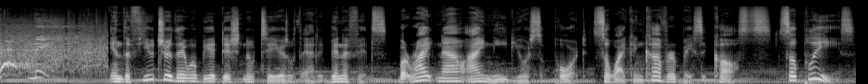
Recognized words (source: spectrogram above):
Help me! In the future, there will be additional tiers with added benefits, but right now I need your support so I can cover basic costs. So please,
